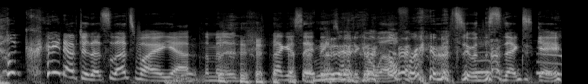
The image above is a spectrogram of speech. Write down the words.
look great after that. So that's why, yeah, I'm gonna not gonna say things are gonna go well for Mizzou in this next game.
